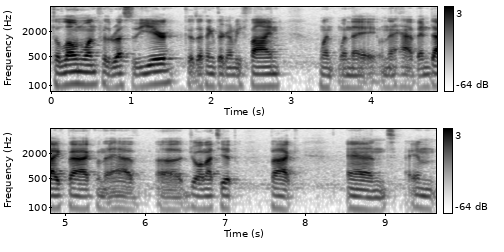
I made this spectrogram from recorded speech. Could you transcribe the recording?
to loan one for the rest of the year because I think they're going to be fine when, when they when they have Van Dijk back, when they have uh, Joel Matip back, and and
